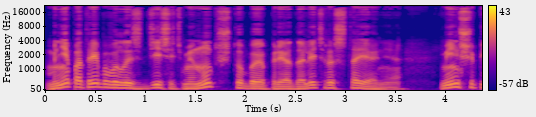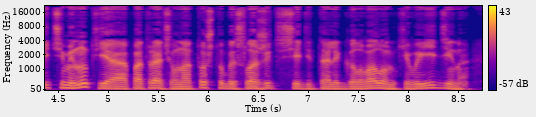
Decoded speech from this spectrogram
Мне потребовалось десять минут, чтобы преодолеть расстояние. Меньше пяти минут я потратил на то, чтобы сложить все детали головоломки воедино —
